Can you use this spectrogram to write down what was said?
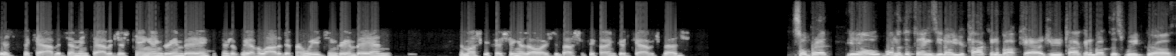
is the cabbage. I mean, cabbage is king in Green Bay. There's, we have a lot of different weeds in Green Bay, and the muskie fishing is always the best if you find good cabbage beds. So, Brett, you know, one of the things, you know, you're talking about and you're talking about this weed growth.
